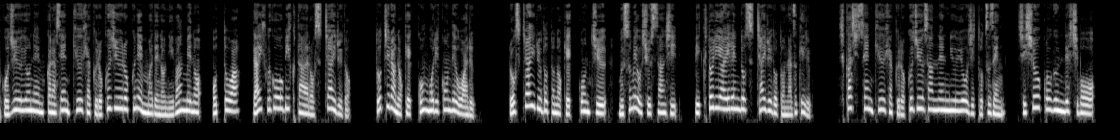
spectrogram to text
1954年から1966年までの2番目の夫は大富豪ビクター・ロスチャイルド。どちらの結婚も離婚で終わる？ロスチャイルドとの結婚中、娘を出産し、ビクトリア・エレン・ロスチャイルドと名付ける。しかし1963年乳幼児突然死症候群で死亡。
